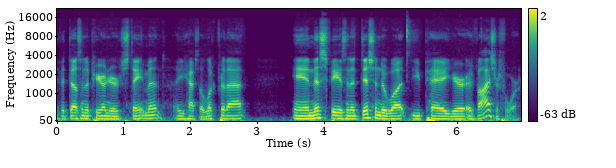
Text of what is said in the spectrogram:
If it doesn't appear on your statement, uh, you have to look for that. And this fee is in addition to what you pay your advisor for.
